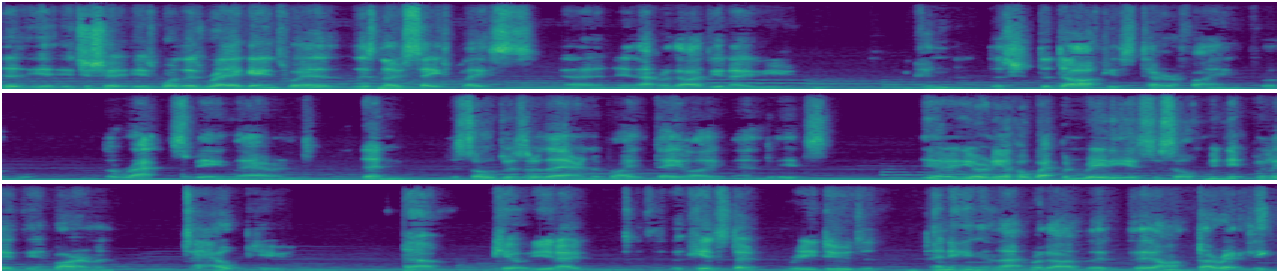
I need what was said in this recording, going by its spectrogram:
it, it just is one of those rare games where there's no safe place uh, in that regard. You know, you, you can, the, the dark is terrifying for the rats being there, and then the soldiers are there in the bright daylight, and it's, you know, your only other weapon really is to sort of manipulate the environment to help you um, kill, you know, the kids don't really do the, anything in that regard. They, they, aren't directly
